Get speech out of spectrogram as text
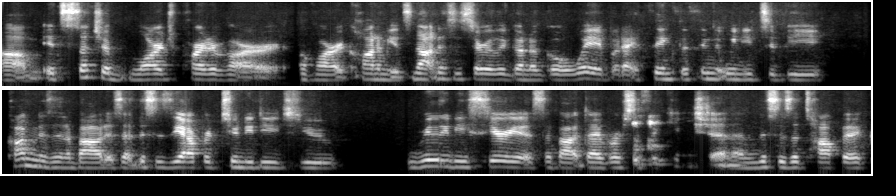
um, it's such a large part of our of our economy. It's not necessarily going to go away, but I think the thing that we need to be cognizant about is that this is the opportunity to really be serious about diversification, and this is a topic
